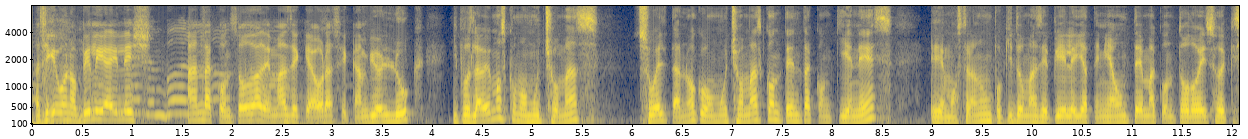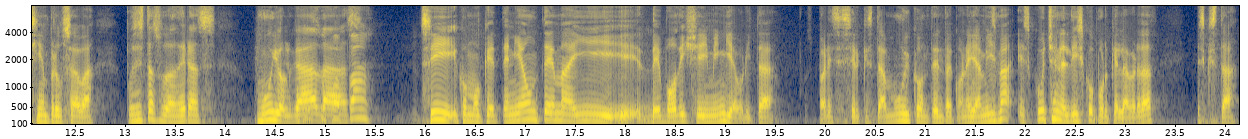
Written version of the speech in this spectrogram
Así que bueno, Billie Eilish anda con todo, además de que ahora se cambió el look y pues la vemos como mucho más suelta, ¿no? Como mucho más contenta con quien es, eh, mostrando un poquito más de piel. Ella tenía un tema con todo eso de que siempre usaba pues estas sudaderas muy holgadas. papá. Sí, como que tenía un tema ahí eh, de body shaming y ahorita parece ser que está muy contenta con ella misma. Escuchen el disco porque la verdad es que está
